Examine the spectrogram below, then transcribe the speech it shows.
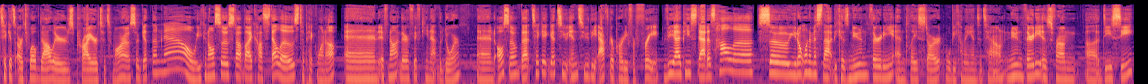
Tickets are $12 prior to tomorrow, so get them now. You can also stop by Costello's to pick one up, and if not, there are 15 at the door. And also, that ticket gets you into the after party for free. VIP status holla! So you don't want to miss that because Noon 30 and Play Start will be coming into town. Noon 30 is from uh, DC,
